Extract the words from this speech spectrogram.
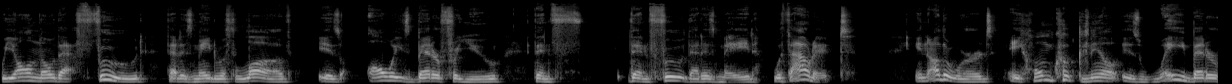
we all know that food that is made with love is always better for you than, f- than food that is made without it. In other words, a home cooked meal is way better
